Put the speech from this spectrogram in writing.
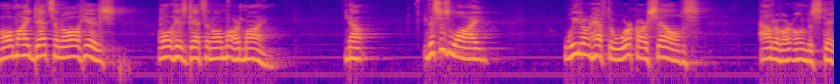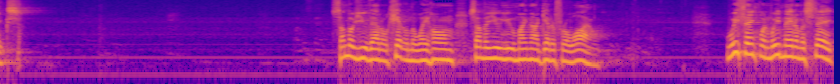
All my debts and all his, all his debts and all are mine. Now, this is why we don't have to work ourselves out of our own mistakes. Some of you that'll hit on the way home. Some of you, you might not get it for a while. We think when we've made a mistake,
